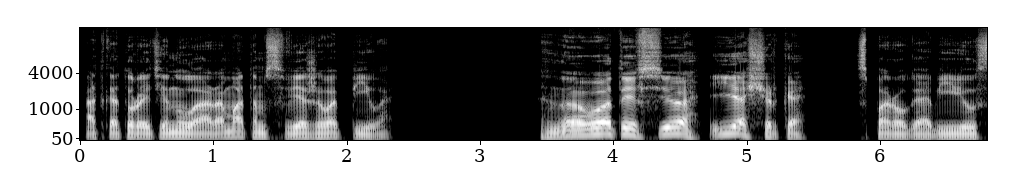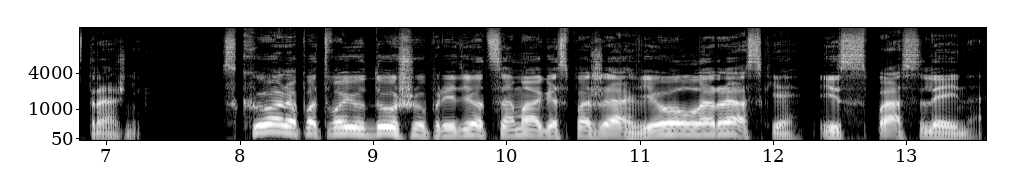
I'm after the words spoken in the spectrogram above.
от которой тянуло ароматом свежего пива. «Ну вот и все, ящерка!» — с порога объявил стражник. «Скоро по твою душу придет сама госпожа Виолла Раске из Спаслейна,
